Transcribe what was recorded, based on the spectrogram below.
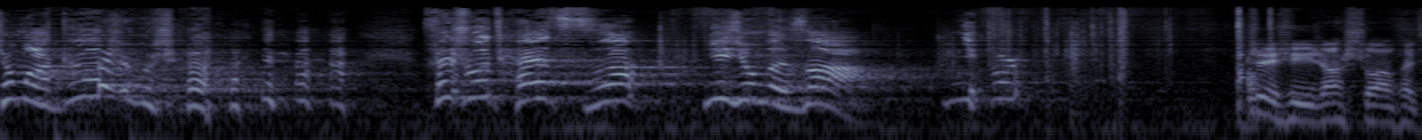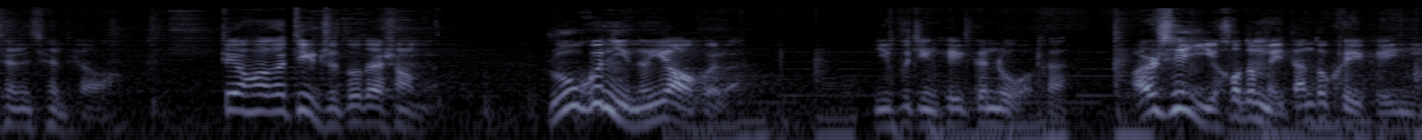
小马哥是不是？还说台词，英雄本色，你不是？这是一张十万块钱的欠条。电话和地址都在上面，如果你能要回来，你不仅可以跟着我干，而且以后的每单都可以给你。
